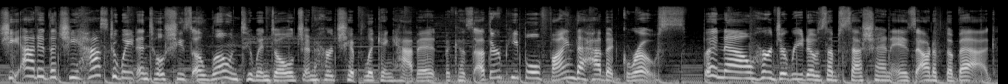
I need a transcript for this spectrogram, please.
She added that she has to wait until she's alone to indulge in her chip licking habit because other people find the habit gross. But now her Doritos obsession is out of the bag.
